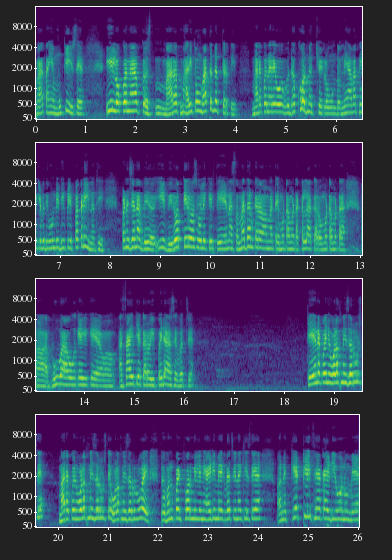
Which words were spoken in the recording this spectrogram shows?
વાત અહીંયા મૂકી છે એ લોકોના મારા, મારી તો હું વાત જ નથી કરતી. મારે કોઈને એવો ડખો જ નથી એટલો ઊંડો. મેં આ વાતની એટલી બધી ઊંડી ડીપલી પકડી નથી. પણ જેના એ વિરોધ કર્યો છે ઓલી કીર્તિ, એના સમાધાન કરાવવા માટે મોટા મોટા કલાકારો, મોટા મોટા ભુવાઓ કે કે સાહિત્યકારો એ પડ્યા હશે વચ્ચે. કે એને કોઈની ઓળખની જરૂર છે? મારે કોઈની ઓળખની જરૂર છે? ઓળખની જરૂર હોય તો વન પોઈન્ટ ફોર મિલિયનની આઈડી મેં એક વેચી નાખી છે અને કેટલી ફેક આઈડીઓનું મેં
